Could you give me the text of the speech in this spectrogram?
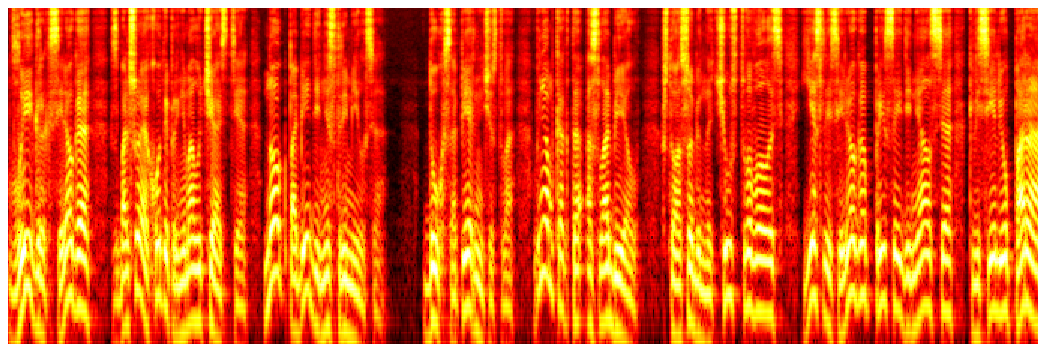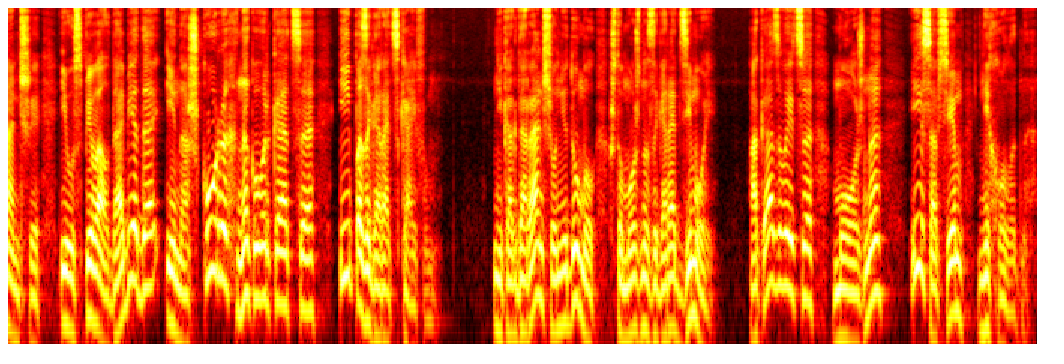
В играх Серега с большой охотой принимал участие, но к победе не стремился. Дух соперничества в нем как-то ослабел, что особенно чувствовалось, если Серега присоединялся к веселью пораньше и успевал до обеда и на шкурах накувыркаться, и позагорать с кайфом. Никогда раньше он не думал, что можно загорать зимой. Оказывается, можно и совсем не холодно.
